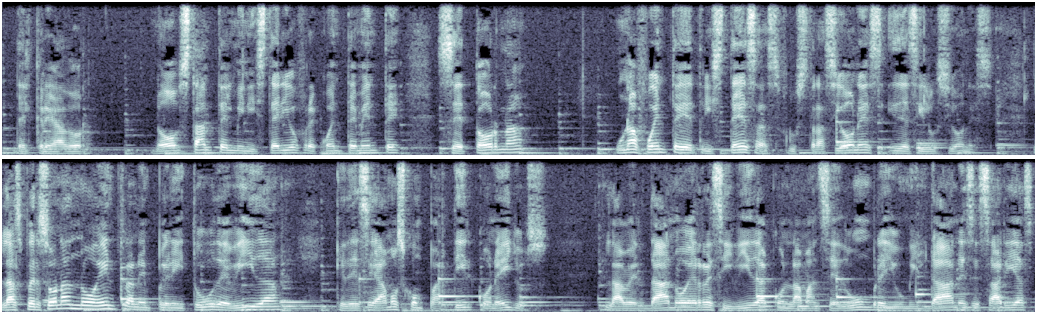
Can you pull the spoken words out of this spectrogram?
del Creador. No obstante, el ministerio frecuentemente se torna una fuente de tristezas, frustraciones y desilusiones. Las personas no entran en plenitud de vida que deseamos compartir con ellos. La verdad no es recibida con la mansedumbre y humildad necesarias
